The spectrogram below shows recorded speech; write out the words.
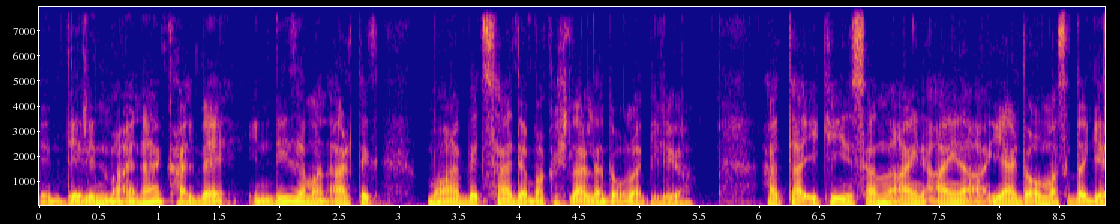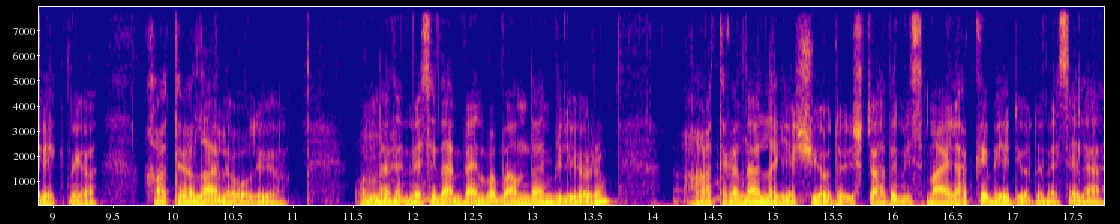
derin mana kalbe indiği zaman artık muhabbet sade bakışlarla da olabiliyor. Hatta iki insanın aynı aynı yerde olması da gerekmiyor. Hatıralarla oluyor. Onları hmm. mesela ben babamdan biliyorum. Hatıralarla yaşıyordu. Üstadım İsmail Hakkı Bey diyordu mesela.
